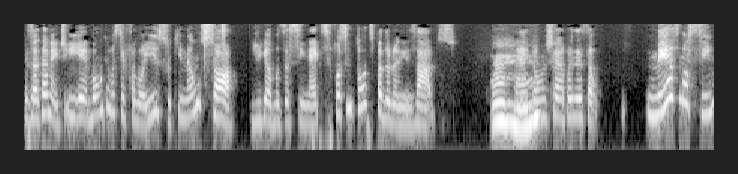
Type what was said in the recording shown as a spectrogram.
Exatamente. E é bom que você falou isso, que não só, digamos assim, né, que se fossem todos padronizados, uhum. né, então chega na apresentação, mesmo assim,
